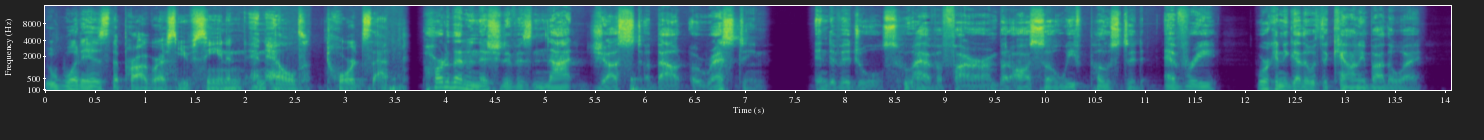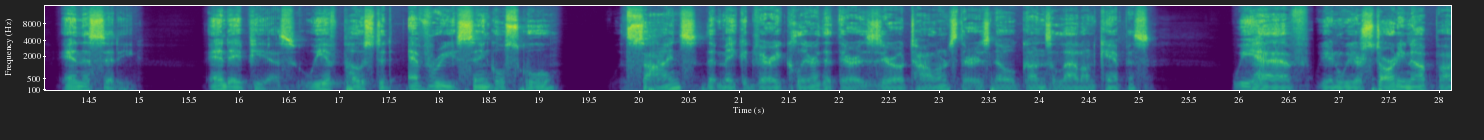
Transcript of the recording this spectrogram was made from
what is the progress you've seen and, and held towards that? Part of that initiative is not just about arresting individuals who have a firearm, but also we've posted every, working together with the county, by the way, and the city and APS, we have posted every single school signs that make it very clear that there is zero tolerance. There is no guns allowed on campus. We have, and we are starting up. I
